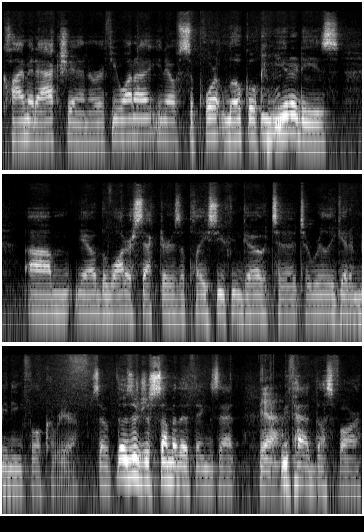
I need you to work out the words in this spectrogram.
climate action, or if you want to, you know, support local mm-hmm. communities, um, you know, the water sector is a place you can go to, to really get a meaningful career. So those are just some of the things that yeah. we've had thus far.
